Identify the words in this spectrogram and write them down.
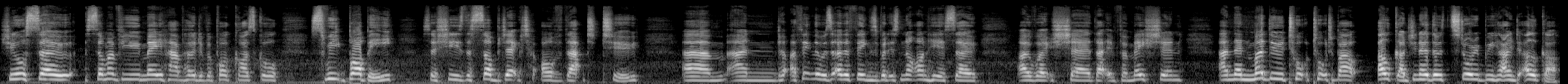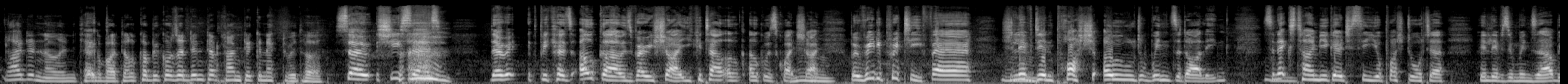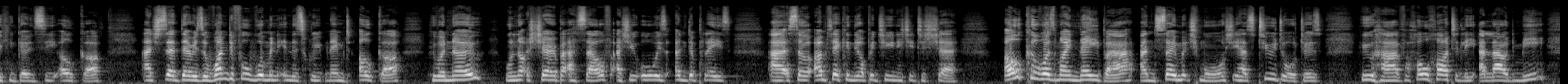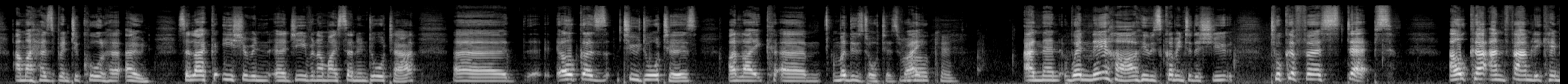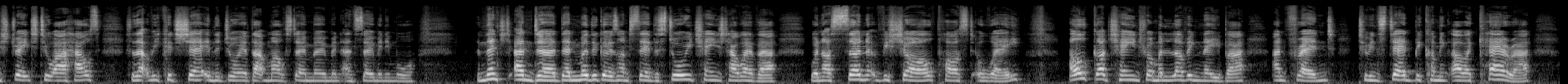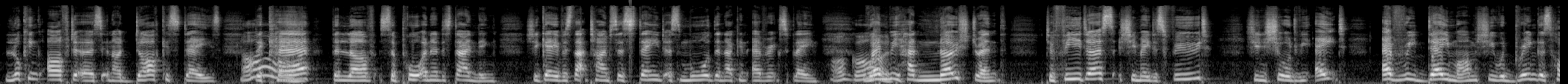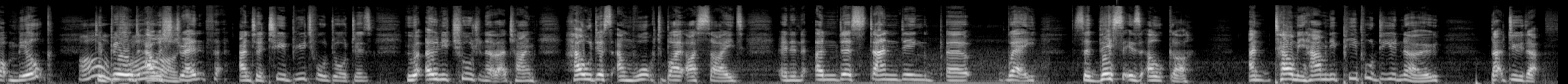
she also, some of you may have heard of a podcast called Sweet Bobby. So she's the subject of that too. Um, and I think there was other things, but it's not on here, so I won't share that information. And then Madhu talk, talked about Elka. Do you know the story behind Elka? I didn't know anything about Elka because I didn't have time to connect with her. So she says there because Ulka was very shy. You could tell Ul- Ulka was quite shy, hmm. but really pretty, fair. She lived hmm. in posh old Windsor, darling. So hmm. next time you go to see your posh daughter who lives in Windsor, we can go and see Ulka. And she said there is a wonderful woman in this group named Ulka who I know will not share about herself as she always underplays. Uh, so I'm taking the opportunity to share. Ulka was my neighbour and so much more. She has two daughters who have wholeheartedly allowed me and my husband to call her own. So, like Isha and uh, Jeevan are my son and daughter, uh, Ulka's two daughters are like um, Madhu's daughters, right? Okay. And then when Neha, who was coming to the shoot, took her first steps, Alka and family came straight to our house so that we could share in the joy of that milestone moment and so many more. And then, and uh, then mother goes on to say the story changed, however, when our son Vishal passed away. Alka changed from a loving neighbour and friend to instead becoming our carer, looking after us in our darkest days. The Oh. care, the love, support, and understanding she gave us that time sustained us more than I can ever explain. Oh, God. When we had no strength to feed us, she made us food. She ensured we ate. Every day, Mom, she would bring us hot milk to Oh, build our strength. And her two beautiful daughters, who were only children at that time, held us and walked by our sides in an understanding uh, way. So this is Elka. And tell me, how many people do you know that do that?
